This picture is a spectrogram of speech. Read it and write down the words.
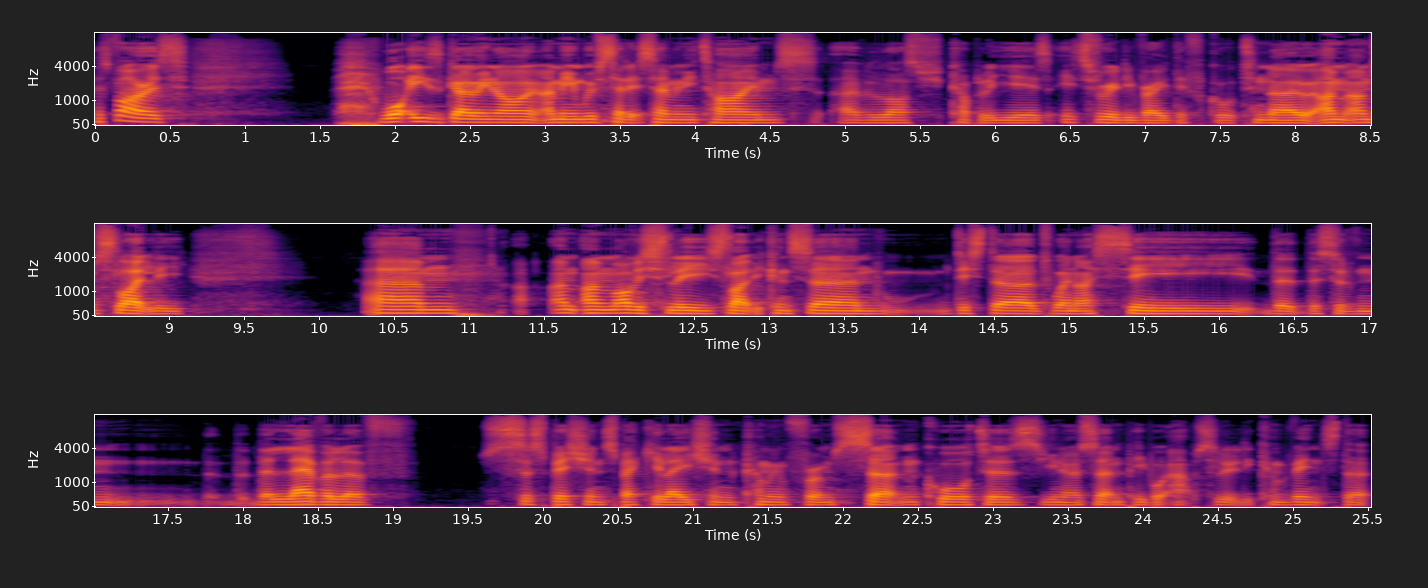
as far as what is going on? I mean, we've said it so many times over the last couple of years. It's really very difficult to know. I'm I'm slightly, um, I'm I'm obviously slightly concerned, disturbed when I see the the sort of the level of suspicion, speculation coming from certain quarters. You know, certain people absolutely convinced that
